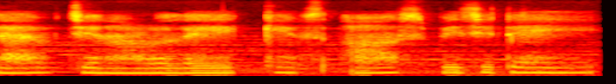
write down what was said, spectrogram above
That generally keeps us busy day.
